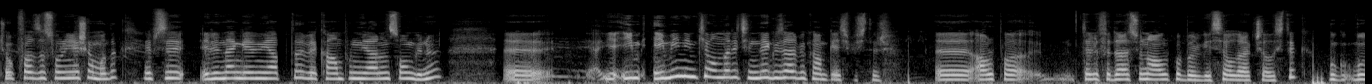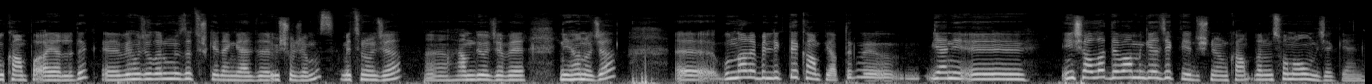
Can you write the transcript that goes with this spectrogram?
çok fazla sorun yaşamadık. Hepsi elinden geleni yaptı ve kampın yarın son günü. E, eminim ki onlar için de güzel bir kamp geçmiştir. Ee, Avrupa Federasyonu Avrupa bölgesi olarak çalıştık. Bu, bu kampı ayarladık. Ee, ve hocalarımız da Türkiye'den geldiler. Üç hocamız. Metin Hoca, e, Hamdi Hoca ve Nihan Hoca. Ee, bunlarla birlikte kamp yaptık ve yani e, inşallah devamı gelecek diye düşünüyorum. Kampların sonu olmayacak yani.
